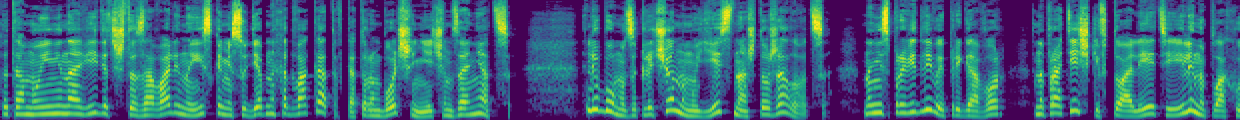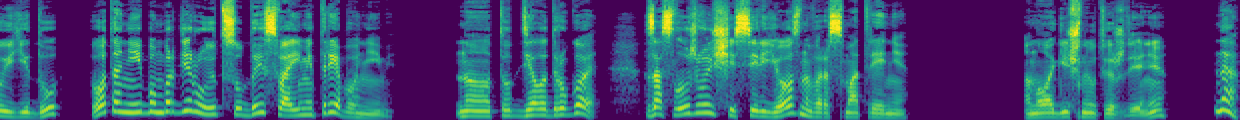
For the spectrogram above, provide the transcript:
Потому и ненавидят, что завалены исками судебных адвокатов, которым больше нечем заняться. Любому заключенному есть на что жаловаться. На несправедливый приговор, на протечки в туалете или на плохую еду. Вот они и бомбардируют суды своими требованиями. Но тут дело другое, заслуживающее серьезного рассмотрения. Аналогичное утверждение? Да,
